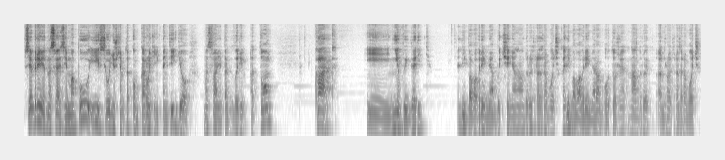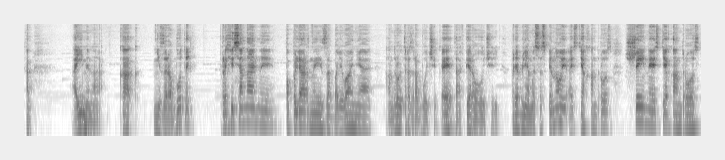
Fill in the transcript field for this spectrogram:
Всем привет, на связи Мапу и в сегодняшнем таком коротеньком видео мы с вами поговорим о том, как и не выгореть, либо во время обучения на Android разработчика, либо во время работы уже на Android, Android разработчиком, а именно как не заработать профессиональные популярные заболевания Android разработчика. Это в первую очередь проблемы со спиной, остеохондроз, шейный остеохондроз,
